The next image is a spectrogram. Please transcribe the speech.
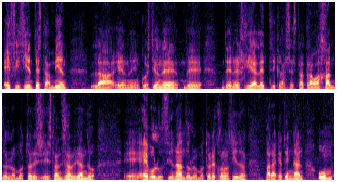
eficientes. También la, en, cuestión de, energía eléctrica se está trabajando en los motores y se están desarrollando, eh, evolucionando los motores conocidos para que tengan un,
